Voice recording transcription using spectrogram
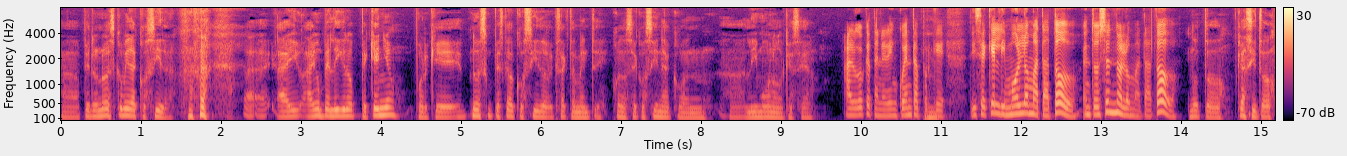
ah, pero no es comida cocida. Ah, hay, hay un peligro pequeño porque no es un pescado cocido exactamente cuando se cocina con ah, limón o lo que sea. Algo que tener en cuenta porque dice que el limón lo mata todo, entonces no lo mata todo. No todo, casi todo.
